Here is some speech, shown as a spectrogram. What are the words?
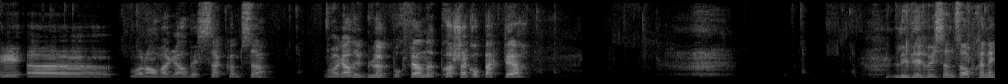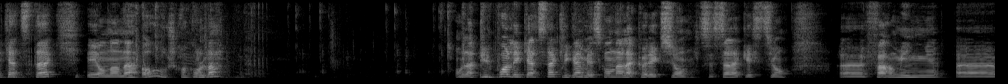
Et voilà, on va garder ça comme ça. On va garder le bloc pour faire notre prochain compacteur. Les virus, ça nous en prenait 4 stacks. Et on en a... Oh, je crois qu'on l'a. On a pile poil les 4 stacks, les gars, mais est-ce qu'on a la collection? C'est ça la question. Euh, farming, euh,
